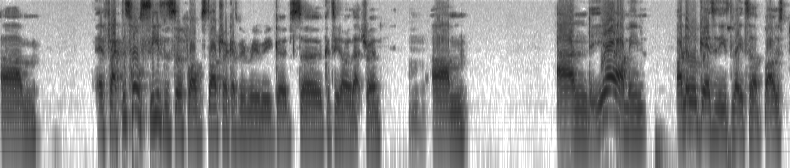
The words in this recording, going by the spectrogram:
Um, in fact, this whole season so far of Star Trek has been really, really good. So continue on with that trend. Um, and yeah, I mean, I know we'll get into these later, but I'll just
